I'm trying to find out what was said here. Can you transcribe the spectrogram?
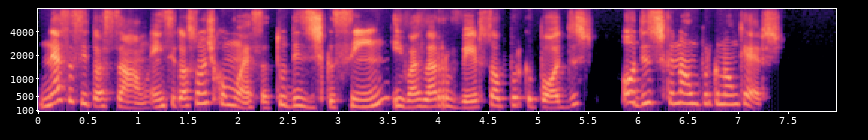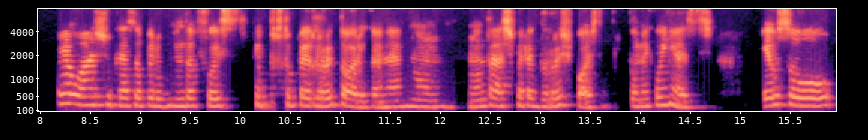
Nessa situação, em situações como essa, tu dizes que sim e vais lá rever só porque podes, ou dizes que não porque não queres? Eu acho que essa pergunta foi tipo, super retórica, né? Não, não está à espera de resposta, porque tu me conheces. Eu sou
